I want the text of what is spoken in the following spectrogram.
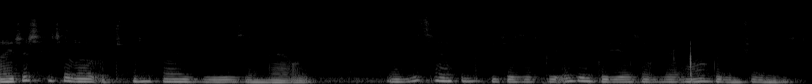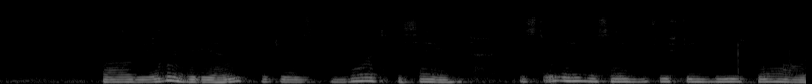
I just hit a low of 25 views in an hour, and this happened because of the other videos having their algorithm changed, while the other video, which is not the same, is still getting the same 15 views per hour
